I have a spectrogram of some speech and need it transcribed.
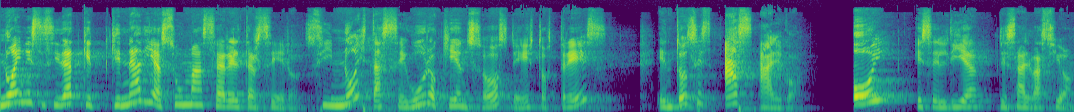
no hay necesidad que, nadie asuma ser el tercero. Si no estás seguro quién sos de estos tres, entonces haz algo. Hoy es el día de salvación.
